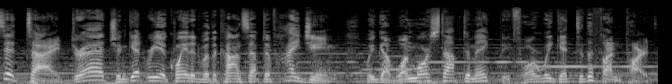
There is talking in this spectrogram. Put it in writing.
Sit tight, Dretch, and get reacquainted with the concept of hygiene. We've got one more stop to make before we get to the fun part.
